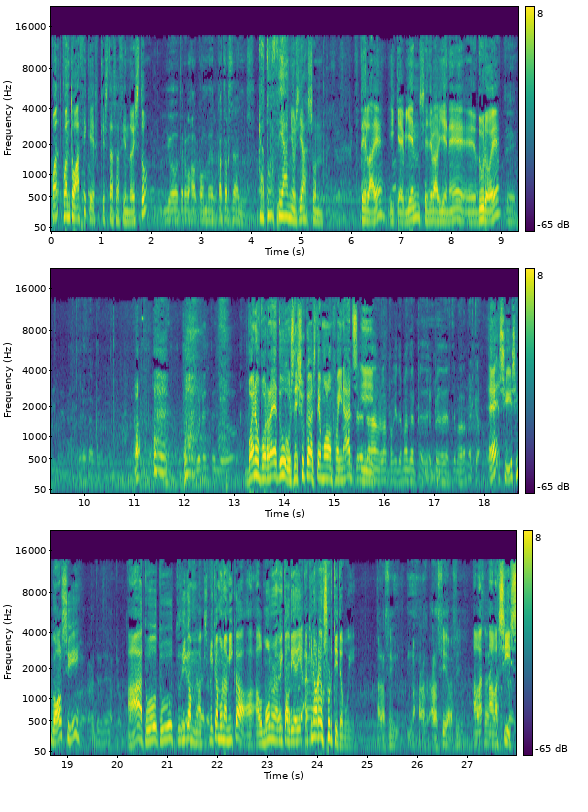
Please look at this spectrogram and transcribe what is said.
¿Cuá- ¿Cuánto hace que, que estás haciendo esto? Yo trabajo con él 14 años. 14 años ya son. Tela, ¿eh? Y que bien, se lleva bien, ¿eh? Eh, Duro, ¿eh? Sí. Bueno, pues res, tu, us deixo que esteu molt enfeinats ¿Te i... hablar un poquito más del, del, del tema de la pesca? Eh? Sí, si vols, sí. Ah, tu, tu, tu digue'm, explica'm una mica el món, una mica el dia a dia. A quina hora heu sortit avui? A las 5. No, a, las 6, a las 6. A, la, a les 6.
